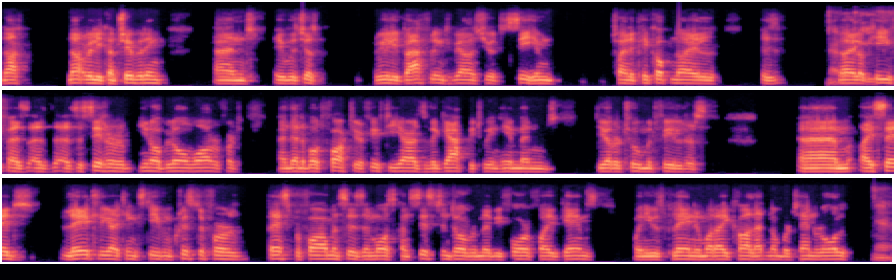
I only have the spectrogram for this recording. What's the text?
not not really contributing. And it was just really baffling, to be honest you, to see him trying to pick up Niall, is, Niall O'Keeffe as, as, as a sitter, you know, below Waterford, and then about 40 or 50 yards of a gap between him and the other two midfielders. Um, I said lately, I think Stephen Christopher best performances and most consistent over maybe four or five games when he was playing in what I call that number 10 role. Yeah.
